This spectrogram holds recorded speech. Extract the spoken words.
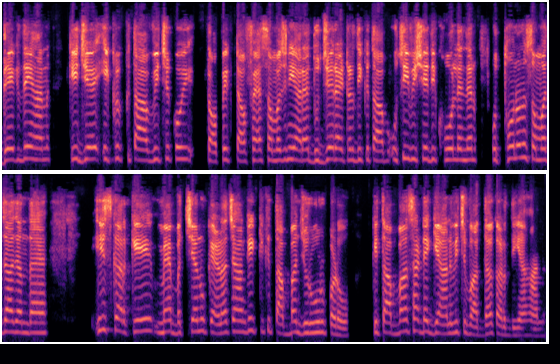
ਦੇਖਦੇ ਹਨ ਕਿ ਜੇ ਇੱਕ ਕਿਤਾਬ ਵਿੱਚ ਕੋਈ ਟੌਪਿਕ ਟਫ ਹੈ, ਸਮਝ ਨਹੀਂ ਆ ਰਿਹਾ, ਦੂਜੇ ਰਾਈਟਰ ਦੀ ਕਿਤਾਬ ਉਸੇ ਵਿਸ਼ੇ ਦੀ ਖੋਲ ਲੈਂਦੇ ਹਨ, ਉੱਥੋਂ ਉਹਨਾਂ ਨੂੰ ਸਮਝ ਆ ਜਾਂਦਾ ਹੈ। ਇਸ ਕਰਕੇ ਮੈਂ ਬੱਚਿਆਂ ਨੂੰ ਕਹਿਣਾ ਚਾਹਾਂਗੀ ਕਿ ਕਿਤਾਬਾਂ ਜ਼ਰੂਰ ਪੜੋ ਕਿਤਾਬਾਂ ਸਾਡੇ ਗਿਆਨ ਵਿੱਚ ਵਾਧਾ ਕਰਦੀਆਂ ਹਨ।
